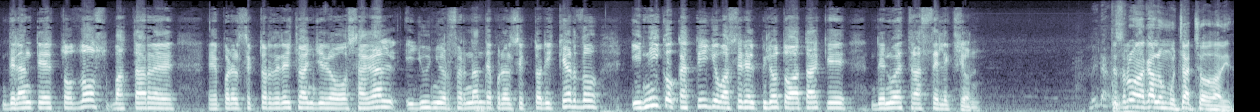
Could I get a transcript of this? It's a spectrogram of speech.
delante de estos dos. Va a estar por el sector derecho Ángelo Zagal y Junior Fernández por el sector izquierdo. Y Nico Castillo va a ser el piloto de ataque de nuestra selección. Te saludan acá los muchachos, David.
